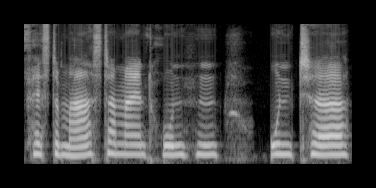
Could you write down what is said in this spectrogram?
feste Mastermind-Runden unter,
